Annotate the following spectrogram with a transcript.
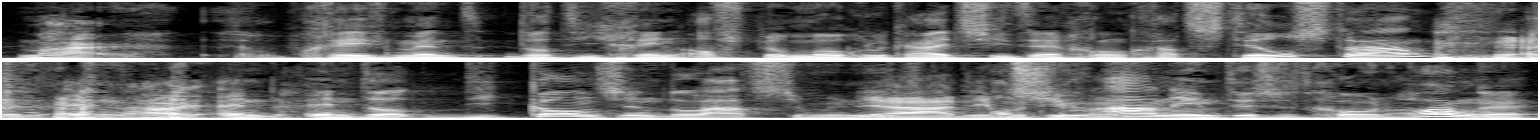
Maar op een gegeven moment dat hij geen afspeelmogelijkheid ziet en gewoon gaat stilstaan. En, en, en, en dat die kans in de laatste minuut, Ja, als je hij hem gewoon- aanneemt, is het gewoon hangen.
